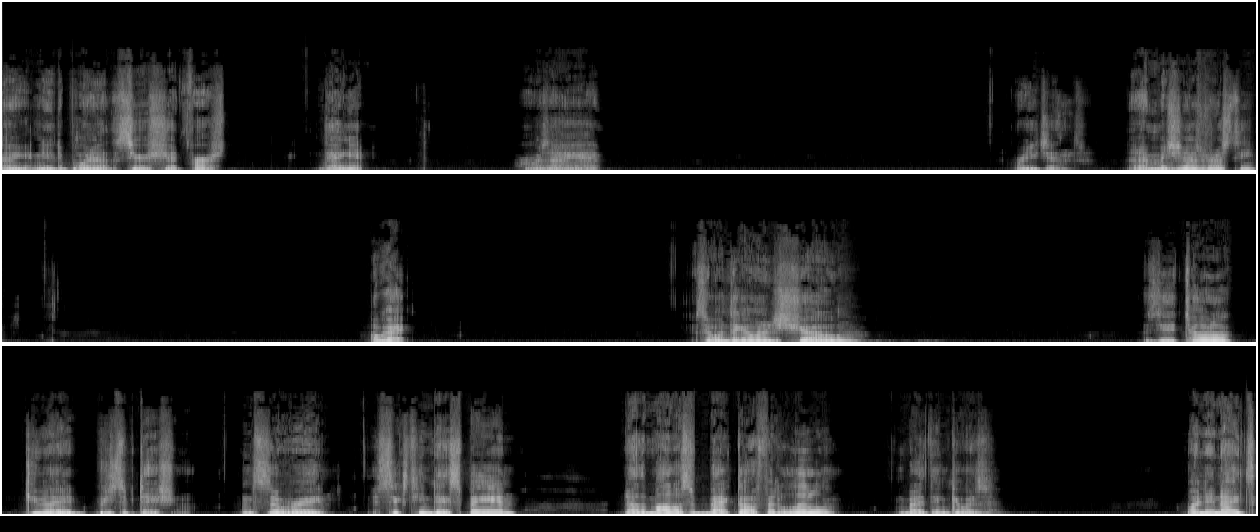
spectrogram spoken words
I need to point out the serious shit first. Dang it. Where was I at? Regions. Did I mention that, Rusty? Okay. So one thing I wanted to show is the total accumulated precipitation. And so over a 16 day span. Now the models have backed off it a little, but I think it was Monday night's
